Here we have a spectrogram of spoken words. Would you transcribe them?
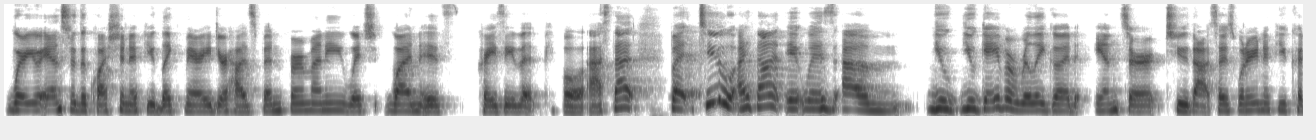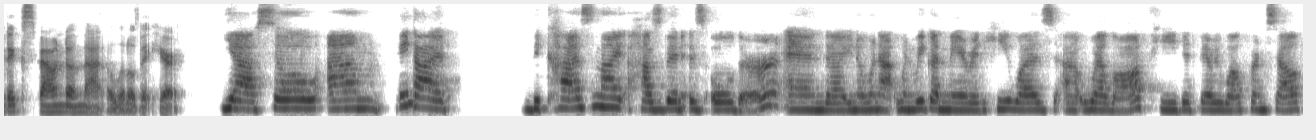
where you answered the question if you'd like married your husband for money, which one is crazy that people ask that. But two, I thought it was um you you gave a really good answer to that. So I was wondering if you could expound on that a little bit here. Yeah. So um I think that because my husband is older and uh, you know when I, when we got married he was uh, well off. He did very well for himself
